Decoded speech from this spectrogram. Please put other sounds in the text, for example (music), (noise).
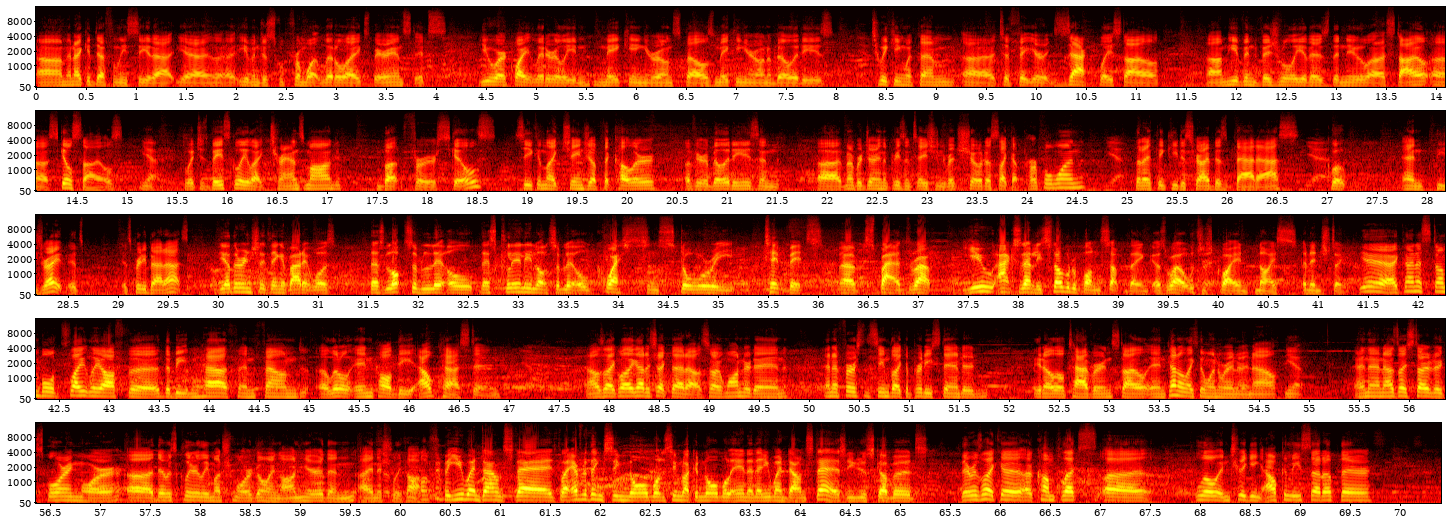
Um, and I could definitely see that. Yeah, uh, even just from what little I experienced, it's you are quite literally making your own spells, making your own abilities, tweaking with them uh, to fit your exact playstyle. Um, even visually, there's the new uh, style uh, skill styles, yeah. which is basically like transmog, but for skills. So you can like change up the color of your abilities. And uh, I remember during the presentation, Rich showed us like a purple one yeah. that I think he described as badass. Yeah. Quote, and he's right. It's it's pretty badass. The other interesting thing about it was there's lots of little, there's clearly lots of little quests and story tidbits uh, spattered throughout. You accidentally stumbled upon something as well, which is quite nice and interesting. Yeah, I kind of stumbled slightly off the, the beaten path and found a little inn called the Outcast Inn. And I was like, well, I got to check that out. So I wandered in, and at first it seemed like a pretty standard, you know, little tavern style inn, kind of like the one we're in right now. Yeah. And then as I started exploring more, uh, there was clearly much more going on here than I initially thought. But you went downstairs, like everything seemed normal, it seemed like a normal inn, and then you went downstairs and you discovered... There was like a, a complex, uh, little intriguing alchemy set up there.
